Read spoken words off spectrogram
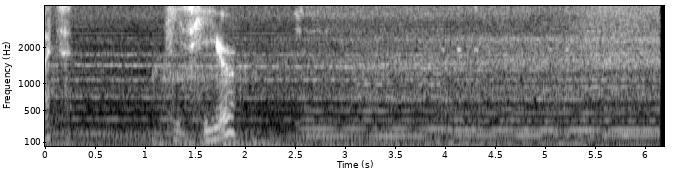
What? He's here?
